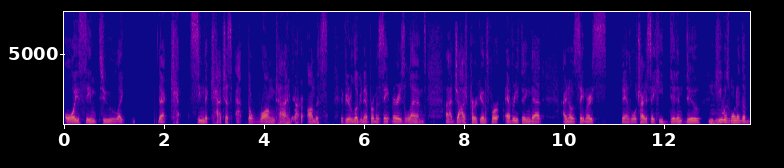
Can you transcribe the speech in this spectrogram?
always seemed to like that ca- seemed to catch us at the wrong time Yeah. for, on this. If you're looking at it from a St. Mary's lens, uh, Josh Perkins for everything that I know St. Mary's fans will try to say he didn't do. Mhm. He was one of the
